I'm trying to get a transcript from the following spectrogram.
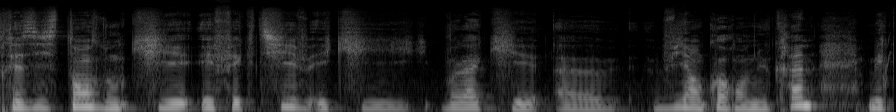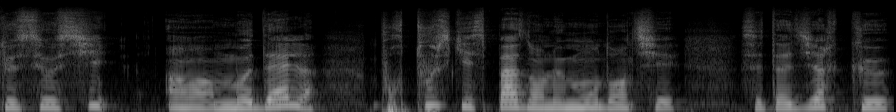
résistance donc qui est effective et qui voilà qui vit encore en Ukraine, mais que c'est aussi un modèle pour tout ce qui se passe dans le monde entier. C'est-à-dire que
